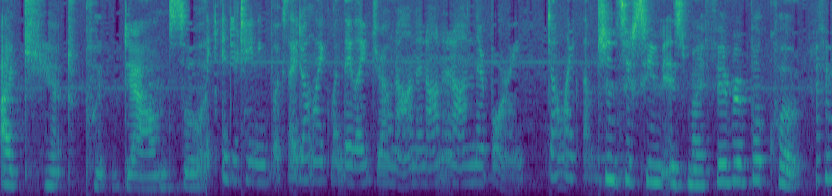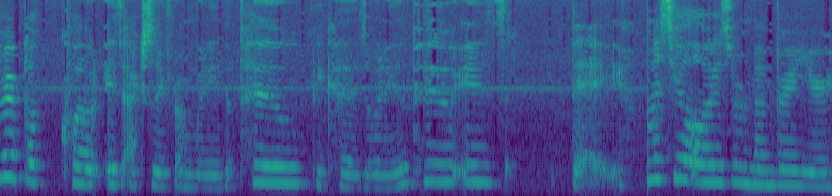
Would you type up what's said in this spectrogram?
I can't put down, so like entertaining books. I don't like when they like drone on and on and on. They're boring. Don't like them. Question 16 is my favorite book quote. My favorite book quote is actually from Winnie the Pooh because Winnie the Pooh is Bay. I promise you'll always remember you're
